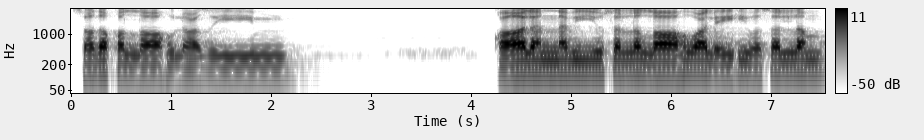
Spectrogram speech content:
صدق الله العظيم. قال النبي صلى الله عليه وسلم،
